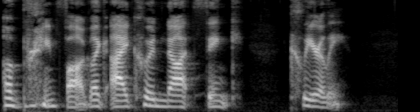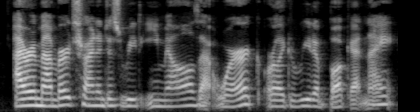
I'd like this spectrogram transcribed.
of brain fog. Like I could not think clearly. I remember trying to just read emails at work or like read a book at night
